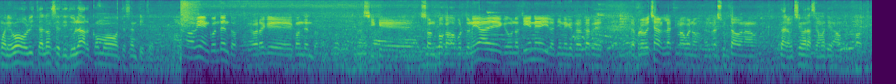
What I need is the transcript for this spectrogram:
Bueno, y vos volviste al 11 titular, ¿cómo te sentiste? No, bien, contento, la verdad que contento. Así que son pocas oportunidades que uno tiene y la tiene que tratar de, de aprovechar. Lástima, bueno, el resultado nada más. Claro, muchísimas gracias, Matías. No, por favor.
